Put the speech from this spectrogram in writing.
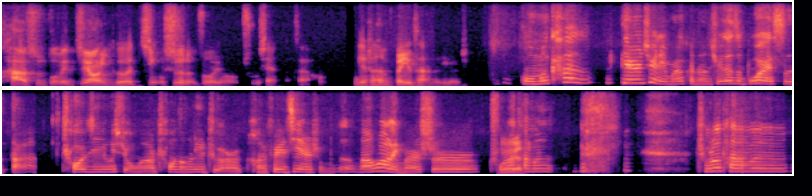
他是作为这样一个警示的作用出现的，在后也是很悲惨的一个剧。我们看电视剧里面可能觉得 The Boys 打超级英雄啊、超能力者很费劲什么的，漫画里面是除了他们，除了他们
